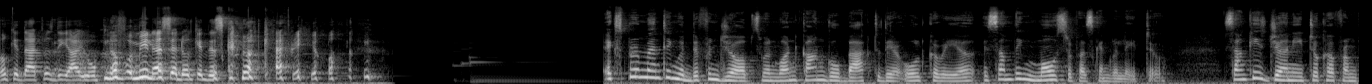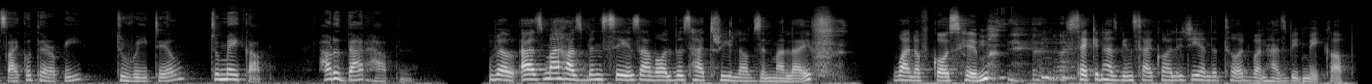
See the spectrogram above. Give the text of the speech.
okay, that was the eye opener for me. And I said, okay, this cannot carry on. Experimenting with different jobs when one can't go back to their old career is something most of us can relate to. Sanki's journey took her from psychotherapy to retail to makeup. How did that happen? Well, as my husband says, I've always had three loves in my life. One, of course, him. Second has been psychology, and the third one has been makeup.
